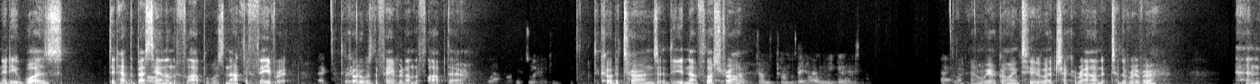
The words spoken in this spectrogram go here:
Nitty was did have the best hand on the flop, but was not the favorite. Dakota was the favorite on the flop there. Dakota turns the nut flush draw, and we are going to uh, check around to the river. And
